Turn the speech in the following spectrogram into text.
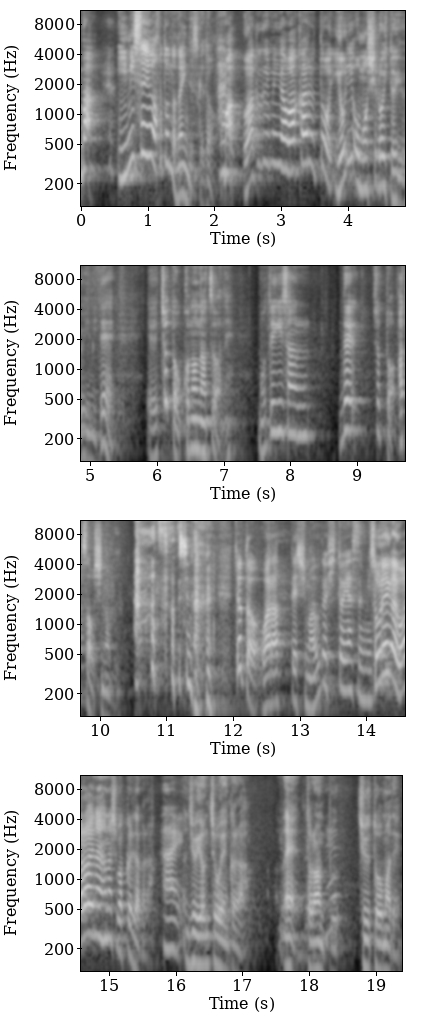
まあ意味性はほとんどないんですけど、はい。まあ枠組みが分かるとより面白いという意味で、えーちょっとこの夏はね茂木さんでちょっと暑さをしのぶそうしない ちょっと笑ってしまう。一休みそれ以外笑えない話ばっかりだから。はい。14兆円から、ね、トランプ中東まで。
